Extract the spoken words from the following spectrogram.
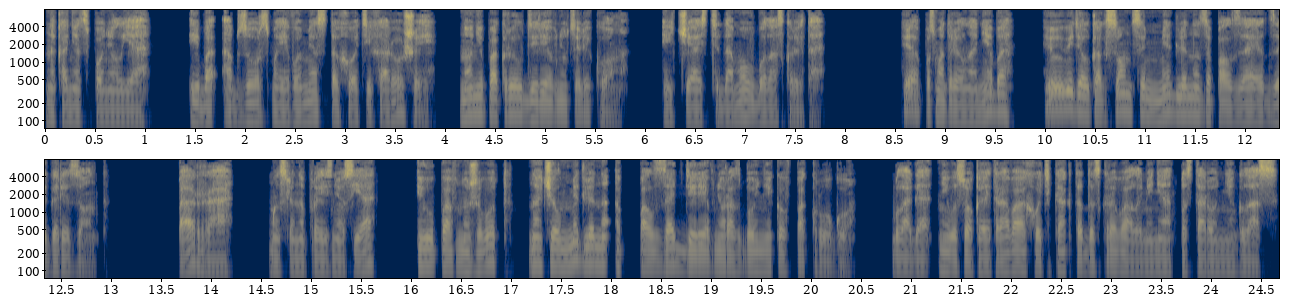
наконец понял я, ибо обзор с моего места хоть и хороший, но не покрыл деревню целиком, и часть домов была скрыта. Я посмотрел на небо и увидел, как солнце медленно заползает за горизонт. «Пора», — мысленно произнес я, и, упав на живот, начал медленно обползать деревню разбойников по кругу. Благо, невысокая трава хоть как-то доскрывала меня от посторонних глаз.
